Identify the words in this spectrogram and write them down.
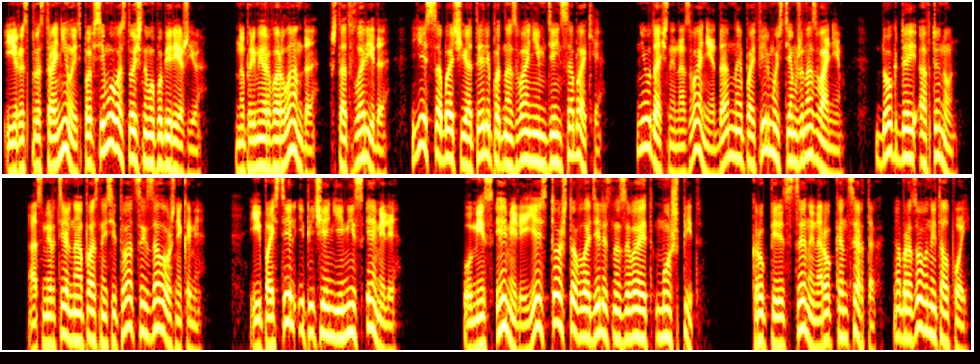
и распространилась по всему восточному побережью. Например, в Орландо, штат Флорида, есть собачьи отели под названием «День собаки». Неудачное название, данное по фильму с тем же названием «Dog Day Afternoon», о смертельно опасной ситуации с заложниками. И постель и печенье мисс Эмили. У мисс Эмили есть то, что владелец называет мошпит. Круг перед сценой на рок-концертах, образованный толпой.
